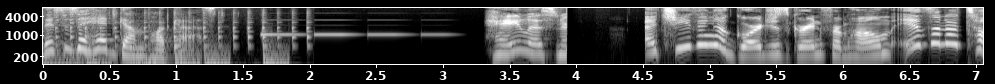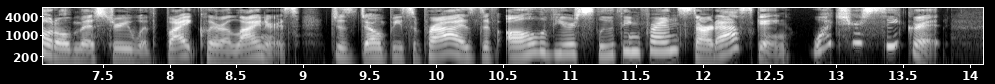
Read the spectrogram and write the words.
This is a headgum podcast. Hey, listener. Achieving a gorgeous grin from home isn't a total mystery with Byte Clear aligners. Just don't be surprised if all of your sleuthing friends start asking, What's your secret?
